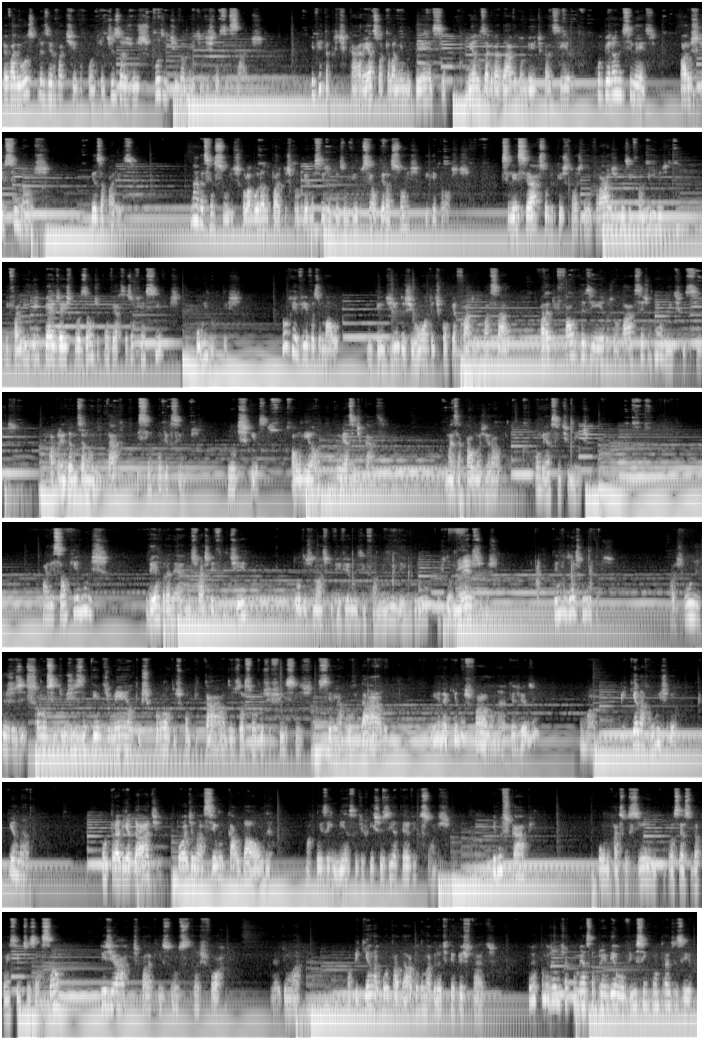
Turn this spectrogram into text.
é valioso preservativo contra desajustes positivamente desnecessários. Evita criticar essa ou aquela minudência menos agradável do ambiente caseiro, cooperando em silêncio para os que senãos desapareçam. Nada censures, colaborando para que os problemas sejam resolvidos sem alterações e reproches. Silenciar sobre questões nevrálgicas em famílias em família impede a explosão de conversas ofensivas ou inúteis. Não revivas o mal entendidos de ontem de qualquer fato do passado, para que faltas e erros no lar sejam realmente esquecidos. Aprendamos a não gritar e sim conversemos. Não te esqueças, a união começa de casa, mas a calma geral começa em ti mesmo uma lição que nos lembra, né, nos faz refletir, todos nós que vivemos em família, em grupos domésticos, temos as rugas. As rugas chamam-se de os desentendimentos, os pontos complicados, os assuntos difíceis de serem abordados. E ele aqui nos fala né, que às vezes uma pequena rusga, pequena contrariedade pode nascer um caudal, né? uma coisa imensa de rixas e até aversões. E nos cabe, com o raciocínio, com o processo da conscientização, vigiarmos para que isso não se transforme né? de uma, uma pequena gota d'água numa grande tempestade. Então é quando a gente já começa a aprender a ouvir sem contradizer.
